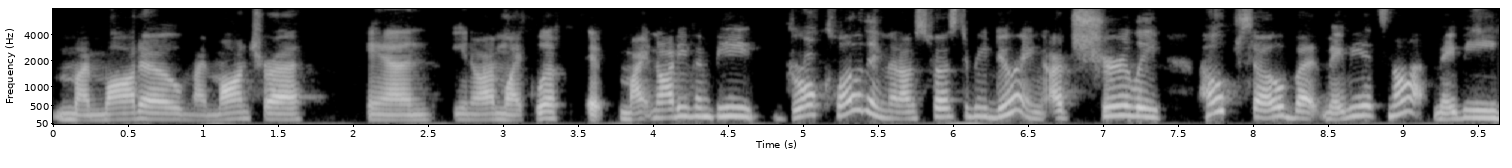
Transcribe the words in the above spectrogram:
my motto my mantra and you know i'm like look it might not even be girl clothing that i'm supposed to be doing i'd surely hope so but maybe it's not maybe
